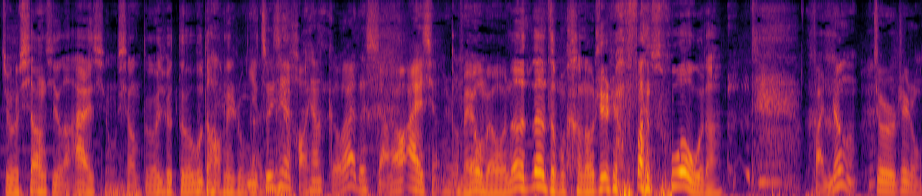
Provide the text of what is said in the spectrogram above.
就像极了爱情，想得却得不到那种。你最近好像格外的想要爱情，是吧？没有没有，那那怎么可能？这是要犯错误的。反正就是这种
